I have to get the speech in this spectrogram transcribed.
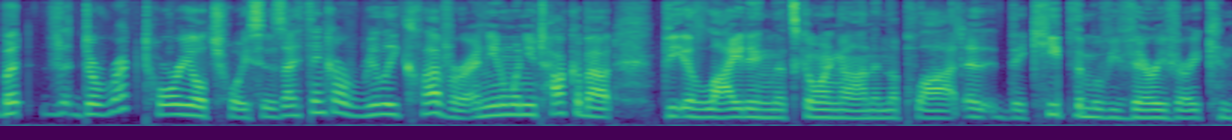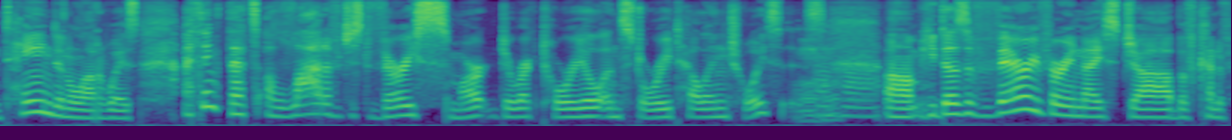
But the directorial choices, I think, are really clever. And you know, when you talk about the eliding that's going on in the plot, uh, they keep the movie very, very contained in a lot of ways. I think that's a lot of just very smart directorial and storytelling choices. Um, he does a very, very nice job of kind of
